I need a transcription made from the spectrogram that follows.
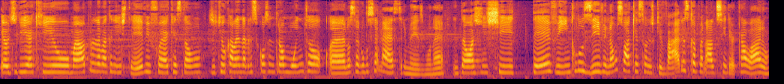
eu diria que o maior problema que a gente teve foi a questão de que o calendário se concentrou muito é, no segundo semestre mesmo, né? Então a gente teve, inclusive, não só a questão de que vários campeonatos se intercalaram,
